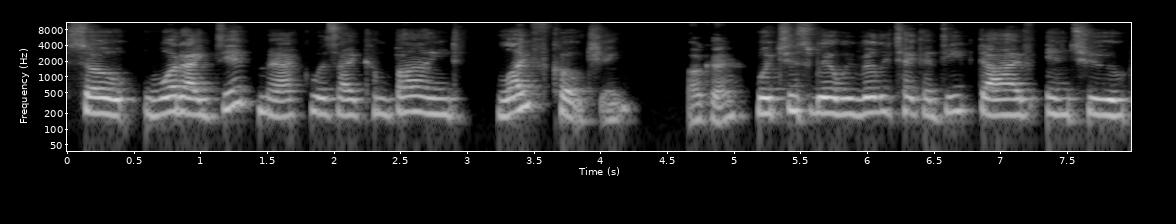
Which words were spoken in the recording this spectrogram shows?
So, what I did, Mac, was I combined life coaching Okay. Which is where we really take a deep dive into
